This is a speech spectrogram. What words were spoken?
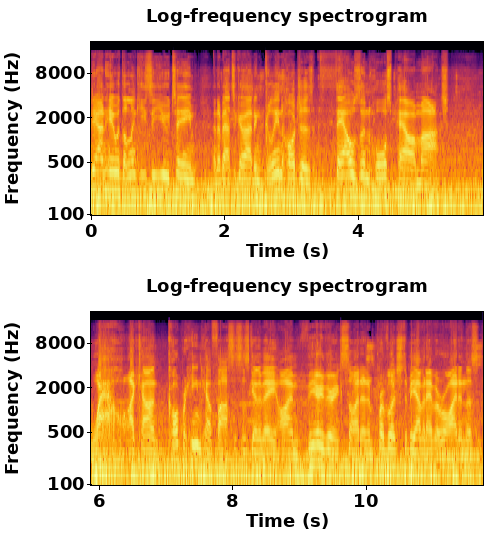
We're down here with the Link ECU team and about to go out in Glenn Hodges' 1000 horsepower march. Wow, I can't comprehend how fast this is going to be. I'm very, very excited and privileged to be able to have a ride in this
